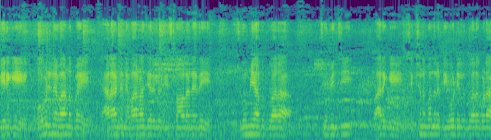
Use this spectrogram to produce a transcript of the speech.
వీరికి కోవిడ్ నివారణపై ఎలాంటి నివారణ చర్యలు తీసుకోవాలనేది జూమ్ యాప్ ద్వారా చూపించి వారికి శిక్షణ పొందిన టీఓటీల ద్వారా కూడా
